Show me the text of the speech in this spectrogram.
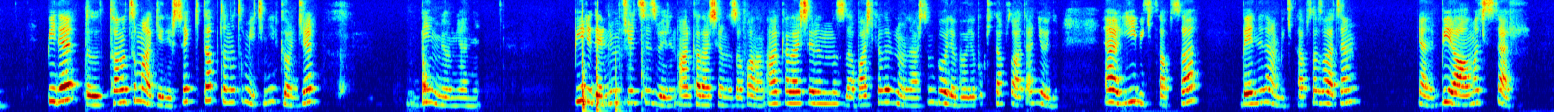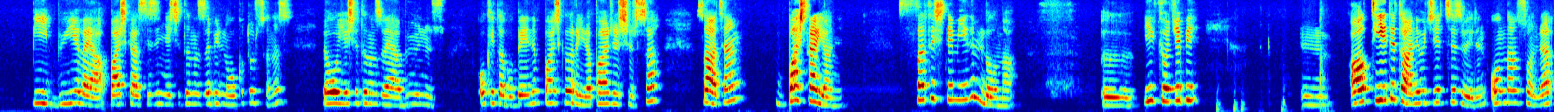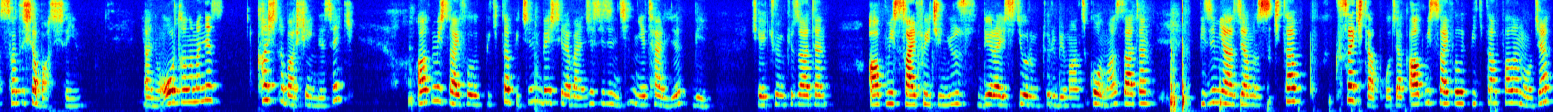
bir de e, tanıtıma gelirsek kitap tanıtımı için ilk önce bilmiyorum yani birilerini ücretsiz verin arkadaşlarınıza falan. Arkadaşlarınız da başkalarını önersin. Böyle böyle bu kitap zaten yayılır. Eğer iyi bir kitapsa beğenilen bir kitapsa zaten yani biri almak ister. Bir büyüye veya başka sizin yaşadığınızda birini okutursanız ve o yaşadığınız veya büyüğünüz o kitabı beğenip başkalarıyla paylaşırsa zaten başlar yani. Satış demeyelim de ona. Ee, ilk önce bir ım, 6-7 tane ücretsiz verin. Ondan sonra satışa başlayın. Yani ortalama ne kaçta başlayın desek 60 sayfalık bir kitap için 5 lira bence sizin için yeterli bir şey. Çünkü zaten 60 sayfa için 100 lira istiyorum türü bir mantık olmaz. Zaten bizim yazacağımız kitap kısa kitap olacak. 60 sayfalık bir kitap falan olacak.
